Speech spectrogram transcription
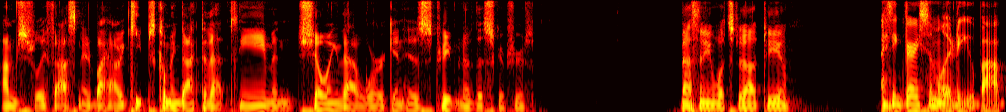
I'm just really fascinated by how he keeps coming back to that theme and showing that work in his treatment of the scriptures. Bethany, what stood out to you? I think very similar to you, Bob.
